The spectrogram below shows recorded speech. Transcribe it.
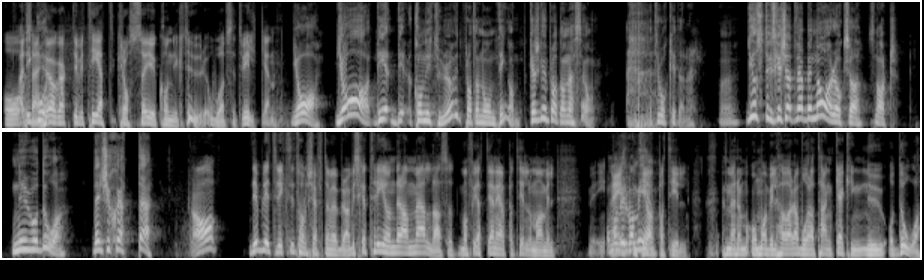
och Ja, här, går- hög aktivitet krossar ju konjunktur oavsett vilken. Ja, ja det, det, konjunkturen har vi inte pratat någonting om. kanske ska vi prata om nästa gång. Det är tråkigt eller? Just det, vi ska köra ett webbinar också snart. Nu och då. Den 26. Ja, det blir ett riktigt håll käften webbinar. Vi ska ha 300 anmälda, så man får jättegärna hjälpa till om man vill. Om man vill vara med. hjälpa till, men om, om man vill höra våra tankar kring nu och då.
